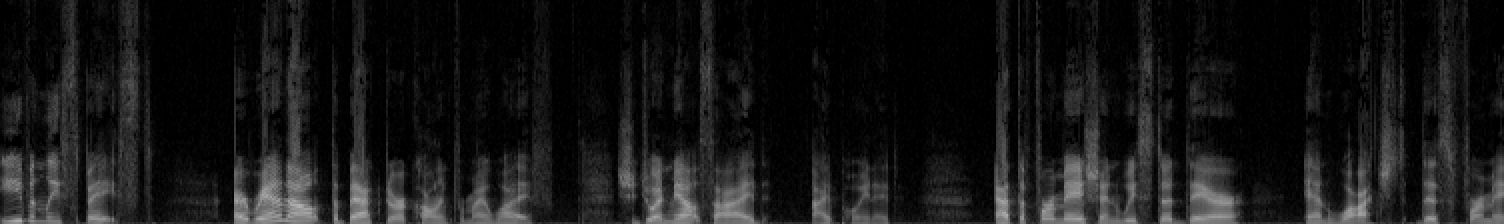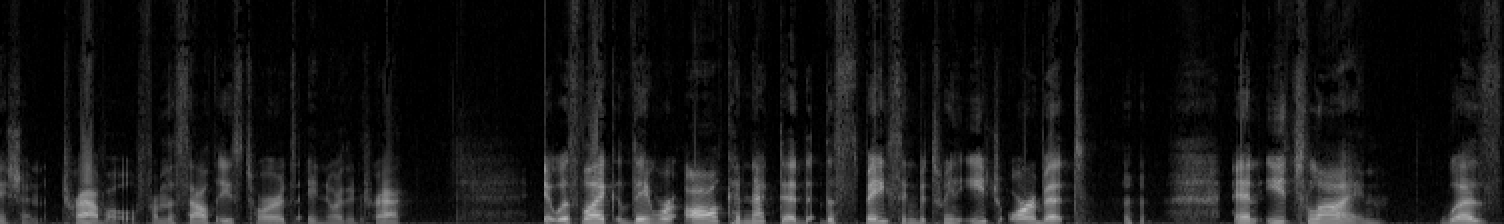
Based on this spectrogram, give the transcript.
evenly spaced. I ran out the back door calling for my wife. She joined me outside. I pointed. At the formation, we stood there and watched this formation travel from the southeast towards a northern track. It was like they were all connected. The spacing between each orbit and each line was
